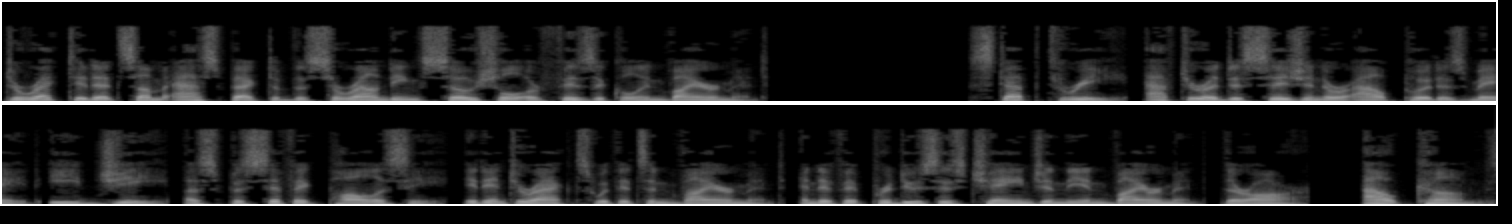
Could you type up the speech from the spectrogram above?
directed at some aspect of the surrounding social or physical environment. Step 3 – After a decision or output is made e.g., a specific policy, it interacts with its environment, and if it produces change in the environment, there are «outcomes»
